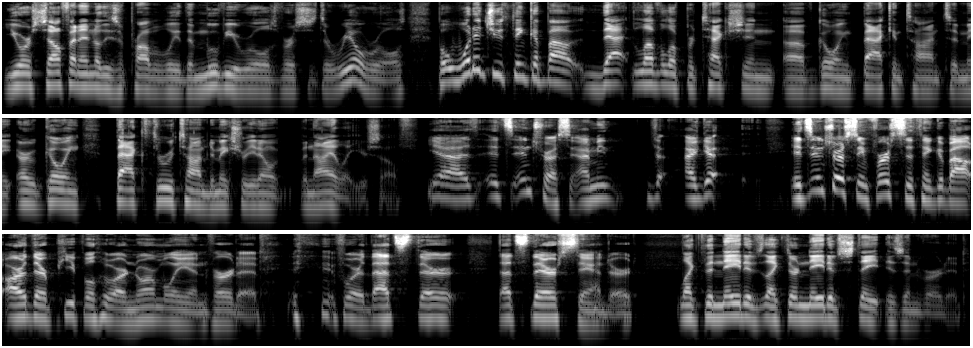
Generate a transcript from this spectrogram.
yourself? And I know these are probably the movie rules versus the real rules, but what did you think about that level of protection of going back in time to make, or going back through time to make sure you don't annihilate yourself? Yeah, it's, interesting. I mean, I get it's interesting first to think about are there people who are normally inverted where that's their that's their standard. Like the natives, like their native state is inverted.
